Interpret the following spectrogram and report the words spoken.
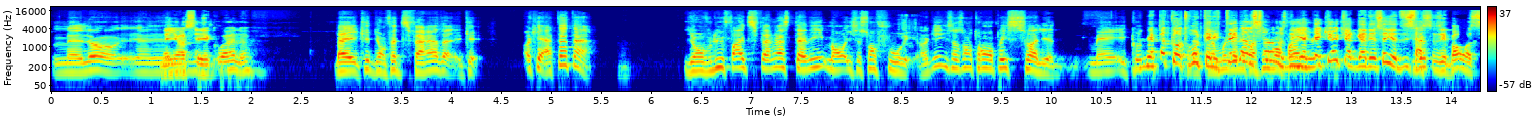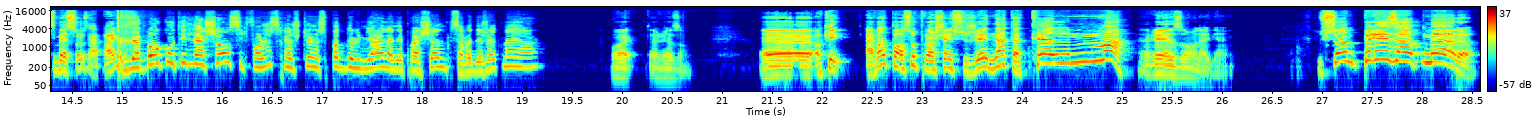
Mais là. euh, Mais ils ont essayé quoi, là? Ben, écoute, ils ont fait différent. de- OK, attends, attends. Ils ont voulu faire différent cette année, mais on- ils se sont fourrés. Ils se sont trompés solide. Mais écoute. Il n'y a pas de contrôle qualité dans ils vont Il y a quelqu'un qui a regardé ça, il a dit ça, Le- c'est bon, si met ça, ça presse. Le bon côté de la chose, c'est qu'ils font juste rajouter un spot de lumière l'année prochaine, puis ça va déjà être meilleur. Ouais, t'as raison. Euh, OK. Avant de passer au prochain sujet, Nat a tellement raison, la gang. Nous sommes présentement, là,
